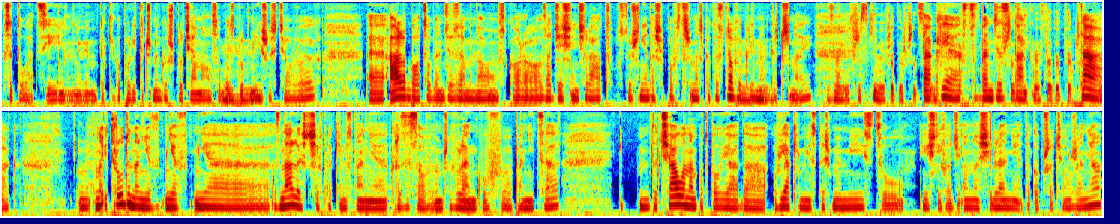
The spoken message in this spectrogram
w sytuacji, no nie wiem, takiego politycznego szczucia na osoby mm -hmm. z grup mhm. mniejszościowych, e, albo co będzie ze mną, skoro za 10 lat już nie da się powstrzymać katastrofy mm -hmm. klimatycznej. Z nami wszystkimi przede wszystkim. Tak jest, co będzie... Wszystkich tak, nas to dotyczy. Tak. No i trudno nie, nie, nie znaleźć się w takim stanie kryzysowym, czy w lęku, w panice. I to ciało nam podpowiada, w jakim jesteśmy miejscu, jeśli chodzi o nasilenie tego przeciążenia,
